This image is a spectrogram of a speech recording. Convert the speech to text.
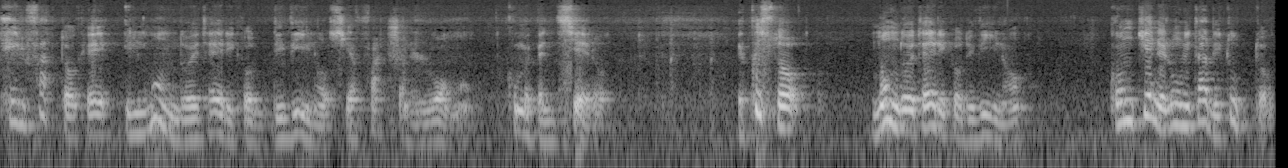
è il fatto che il mondo eterico divino si affaccia nell'uomo come pensiero. E questo mondo eterico divino contiene l'unità di tutto,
